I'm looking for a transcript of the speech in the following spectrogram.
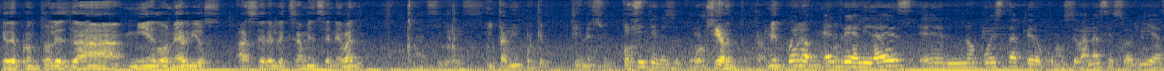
que de pronto les da miedo o nervios hacer el examen Ceneval. Así es. Y también porque tiene su costo. Sí, tiene su costo. Por cierto, también. Bueno, No, en realidad es, eh, no cuesta, pero como se van asesorías.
